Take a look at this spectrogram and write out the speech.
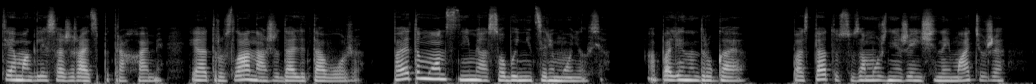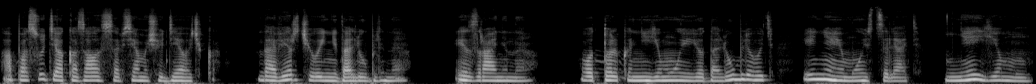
Те могли сожрать с потрохами, и от Руслана ожидали того же. Поэтому он с ними особо и не церемонился. А Полина другая. По статусу замужняя женщина и мать уже – а по сути оказалась совсем еще девочка, доверчивая и недолюбленная, израненная. Вот только не ему ее долюбливать и не ему исцелять. Не ему.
